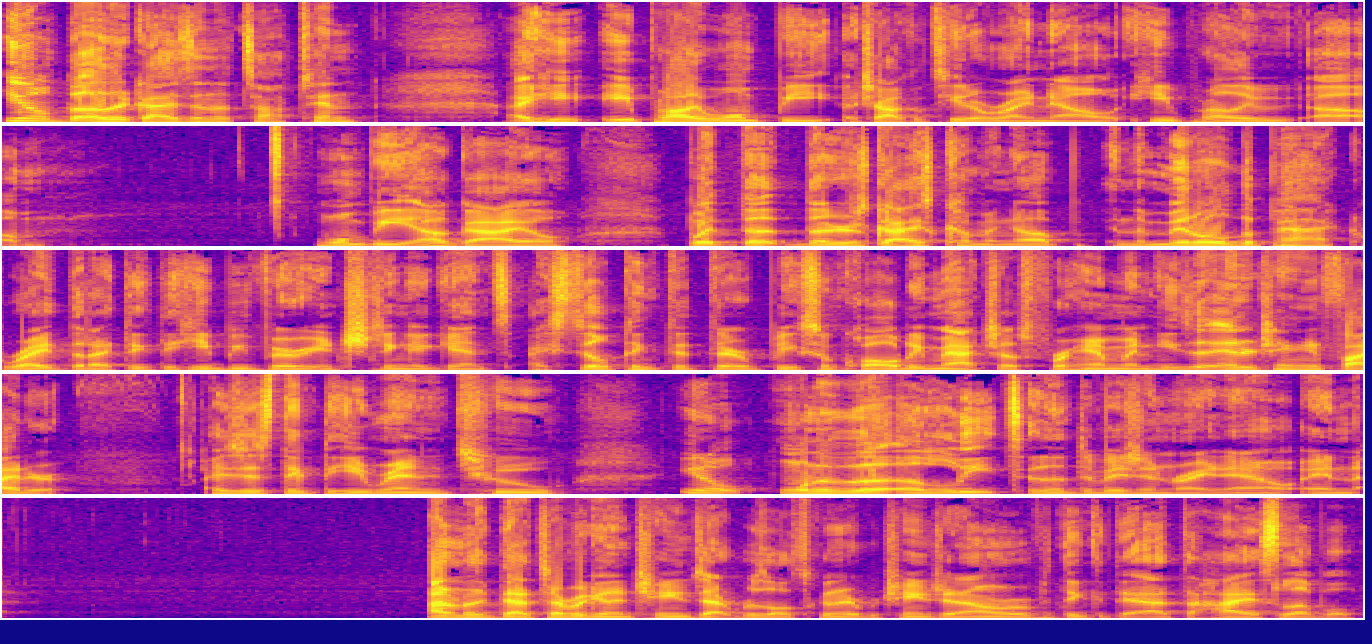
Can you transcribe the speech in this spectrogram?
you know, the other guys in the top ten. Uh, he he probably won't beat a Chocolatito right now. He probably um won't beat El Gallo. But the, there's guys coming up in the middle of the pack, right? That I think that he'd be very interesting against. I still think that there'd be some quality matchups for him, and he's an entertaining fighter. I just think that he ran into, you know, one of the elites in the division right now, and I don't think that's ever going to change. That result's going to ever change. And I don't ever think that at the highest level,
